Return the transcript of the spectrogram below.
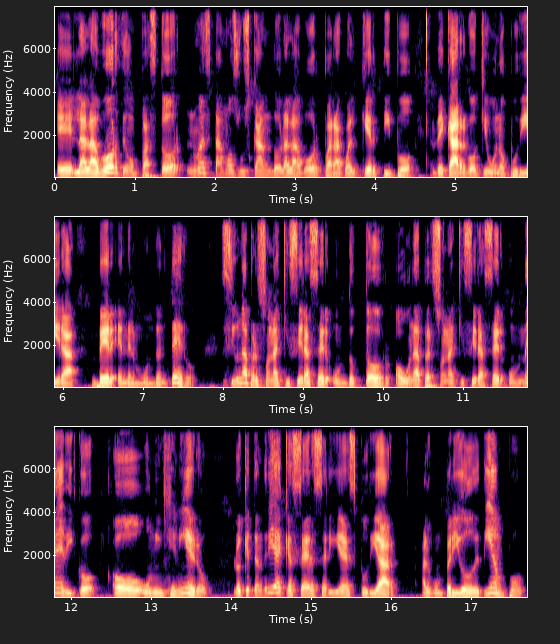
eh, la labor de un pastor, no estamos buscando la labor para cualquier tipo de cargo que uno pudiera ver en el mundo entero. Si una persona quisiera ser un doctor o una persona quisiera ser un médico o un ingeniero, lo que tendría que hacer sería estudiar algún periodo de tiempo,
